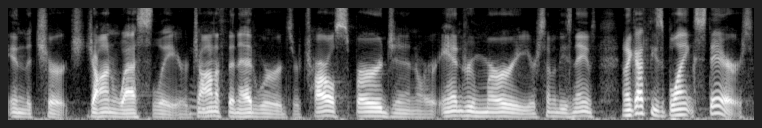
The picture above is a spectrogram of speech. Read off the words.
in the church John Wesley or mm. Jonathan Edwards or Charles Spurgeon or Andrew Murray or some of these names. And I got these blank stares.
